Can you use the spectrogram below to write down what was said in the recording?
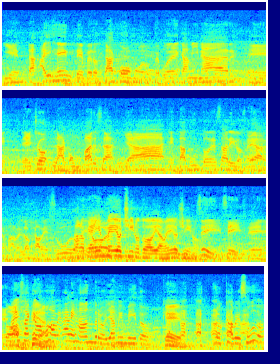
Y está, hay gente, pero está cómodo. Usted puede caminar. eh, de hecho, la comparsa ya está a punto de salir. O sea, va a ver los cabezudos. A lo y que hay es medio chino todavía, medio chino. Sí, sí. sí. eh, esa que Mira. vamos a ver a Alejandro, ya mismito. ¿Qué? Los cabezudos.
